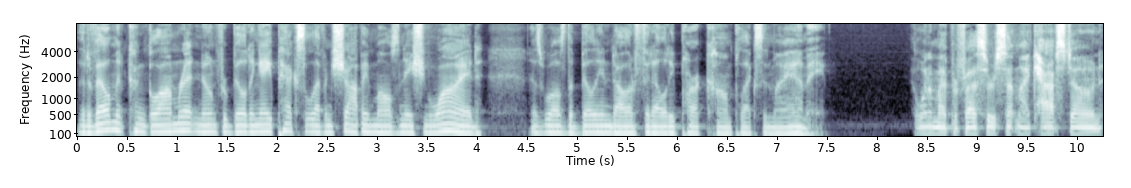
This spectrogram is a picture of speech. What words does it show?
the development conglomerate known for building Apex 11 shopping malls nationwide, as well as the billion dollar Fidelity Park complex in Miami. One of my professors sent my capstone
